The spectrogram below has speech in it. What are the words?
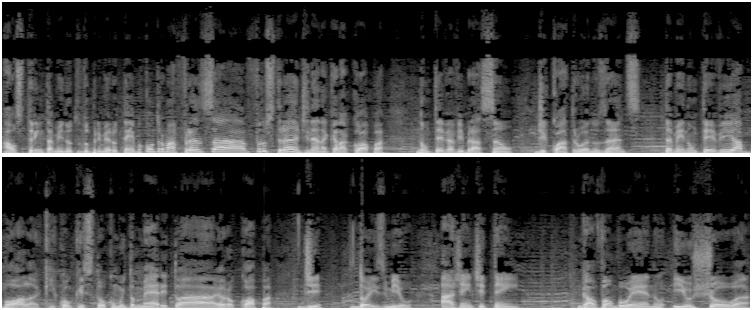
aos 30 minutos do primeiro tempo contra uma França frustrante, né? Naquela Copa, não teve a vibração de quatro anos antes, também não teve a bola que conquistou com muito mérito a Eurocopa de 2000. A gente tem Galvão Bueno e o Showa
